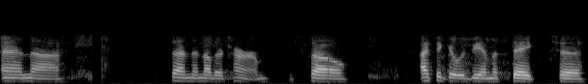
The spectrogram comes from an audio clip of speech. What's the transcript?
And uh, than another term. So I think it would be a mistake to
